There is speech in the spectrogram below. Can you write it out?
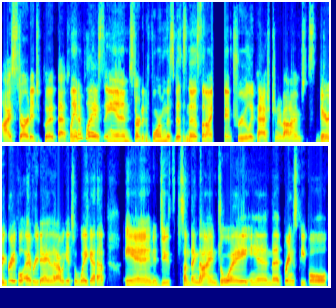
I started to put that plan in place and started to form this business that I am truly passionate about. I'm very grateful every day that I would get to wake up and do something that I enjoy and that brings people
